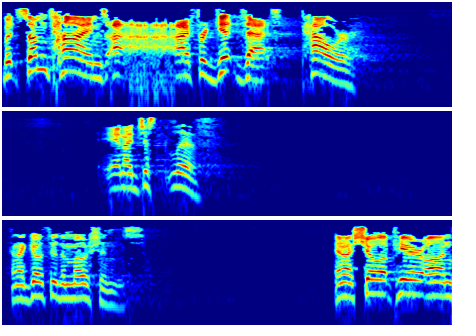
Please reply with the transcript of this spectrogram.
But sometimes I, I forget that power, and I just live. And I go through the motions. And I show up here on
